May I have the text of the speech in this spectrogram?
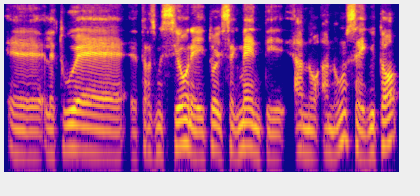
eh, le tue eh, trasmissioni, i tuoi segmenti hanno, hanno un seguito,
